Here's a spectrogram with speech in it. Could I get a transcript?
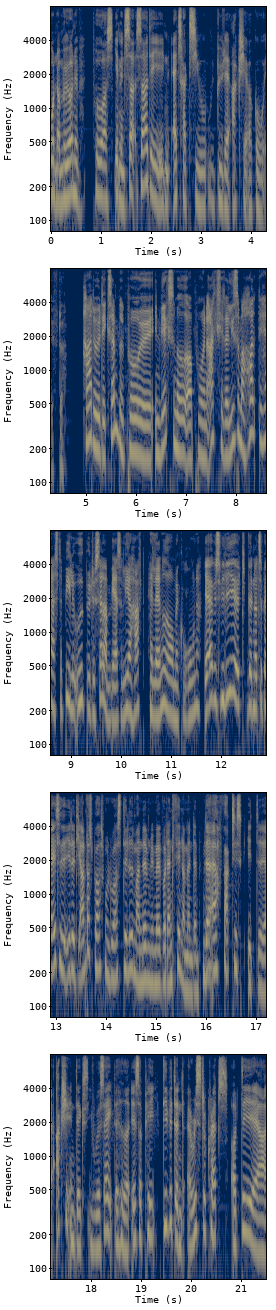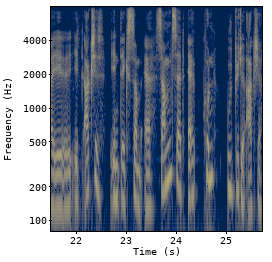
rundt om ørerne på os, jamen så, så er det en attraktiv udbytteaktie at gå efter. Har du et eksempel på øh, en virksomhed og på en aktie, der ligesom har holdt det her stabile udbytte, selvom vi altså lige har haft halvandet år med corona? Ja, hvis vi lige øh, vender tilbage til et af de andre spørgsmål, du også stillede mig, nemlig med, hvordan finder man dem? Der er faktisk et øh, aktieindeks i USA, der hedder S&P Dividend Aristocrats, og det er øh, et aktieindeks, som er sammensat af kun udbytteaktier.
